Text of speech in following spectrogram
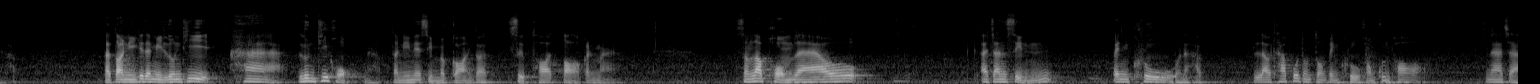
นะครับแต่ตอนนี้ก็จะมีรุ่นที่ 5 รุ่นที่6นะครับตอนนี้ในศิลปกรก็สืบทอดต่อกันมาสำหรับผมแล้วอาจารย์ศิลป์เป็นครูนะครับ แล้วถ้าพูดตรงๆเป็นครูของคุณพ่อ น่าจะ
